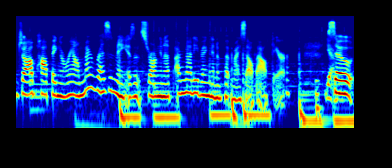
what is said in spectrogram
job hopping around, my resume isn't strong enough. I'm not even going to put myself out there. Yeah. So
